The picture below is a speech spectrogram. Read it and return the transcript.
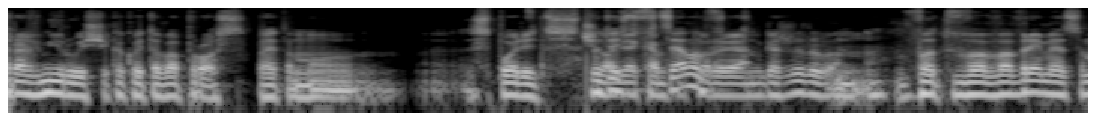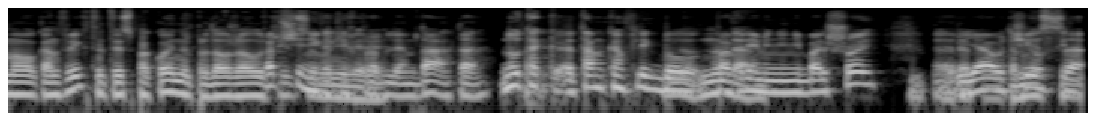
травмирующий какой-то вопрос, поэтому э, спорить с Ну, человеком, в целом, который ангажирован. Вот во, во время самого конфликта ты спокойно продолжал учиться Вообще в никаких универе. проблем, да, да. Ну так э, там конфликт был Ну, ну по да. времени небольшой. Э, Я там учился,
